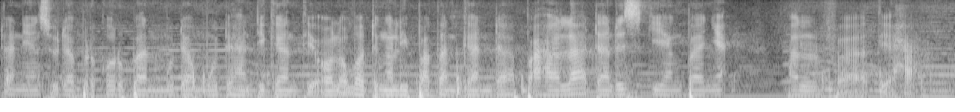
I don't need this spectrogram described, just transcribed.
dan yang sudah berkorban mudah-mudahan diganti oleh Allah dengan lipatan ganda pahala dan rezeki yang banyak. Al-fatihah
